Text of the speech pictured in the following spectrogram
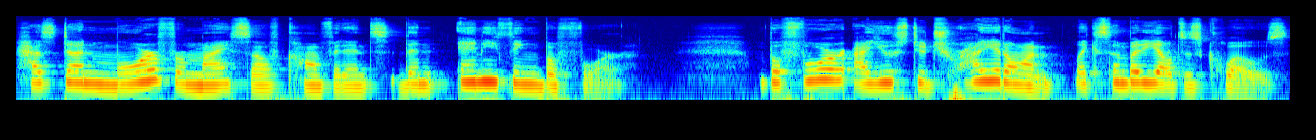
has done more for my self confidence than anything before. Before, I used to try it on like somebody else's clothes,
